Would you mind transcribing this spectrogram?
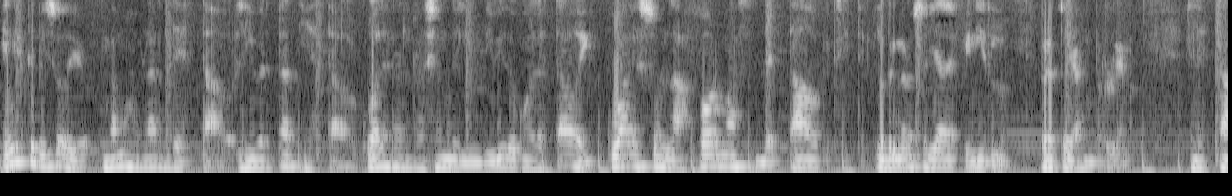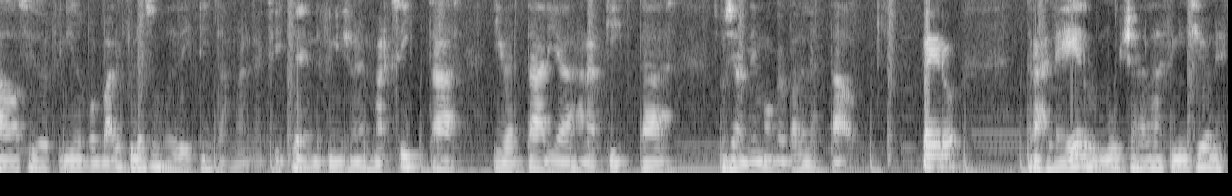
En este episodio vamos a hablar de Estado, libertad y Estado, cuál es la relación del individuo con el Estado y cuáles son las formas de Estado que existen. Lo primero sería definirlo, pero esto ya es un problema. El Estado ha sido definido por varios filósofos de distintas maneras. Existen definiciones marxistas, libertarias, anarquistas, socialdemócratas del Estado. Pero tras leer muchas de las definiciones,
